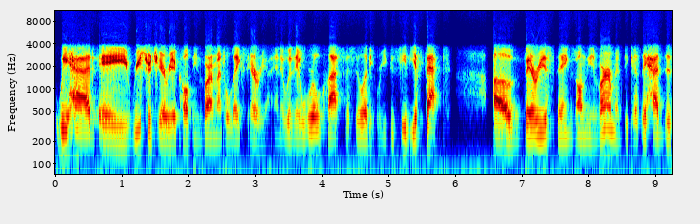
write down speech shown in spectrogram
we had a research area called the Environmental Lakes Area, and it was a world class facility where you could see the effect of various things on the environment because they had this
